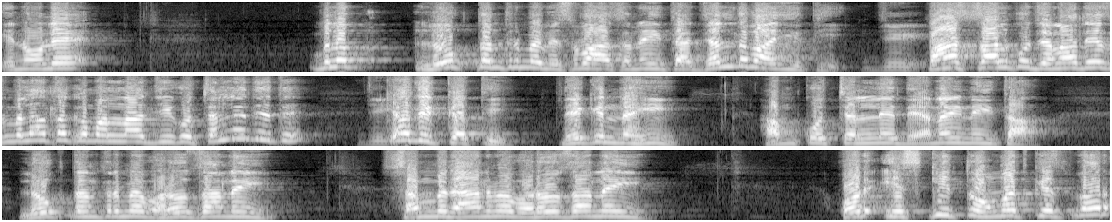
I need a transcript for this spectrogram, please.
इन्होंने मतलब लोकतंत्र में विश्वास नहीं था जल्दबाजी थी। पाँच साल को जनादेश मिला था कमलनाथ जी को चलने देते। क्या दिक्कत थी? लेकिन नहीं हमको चलने देना ही नहीं था। लोकतंत्र में भरोसा नहीं संविधान में भरोसा नहीं और इसकी तोहमत किस पर?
